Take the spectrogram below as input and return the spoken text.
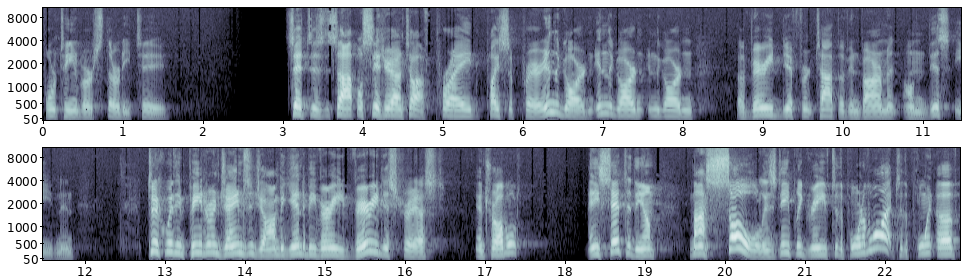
14, verse 32, said to his disciples, Sit here until I've prayed, place of prayer in the garden, in the garden, in the garden a very different type of environment on this evening. Took with him Peter and James and John, began to be very, very distressed and troubled. And he said to them, My soul is deeply grieved to the point of what? To the point of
